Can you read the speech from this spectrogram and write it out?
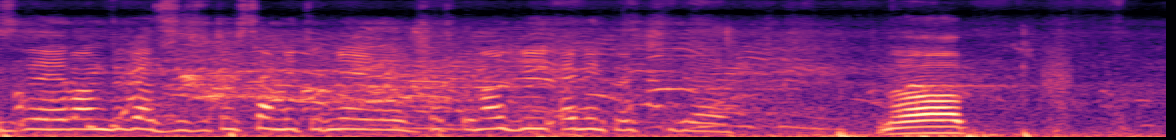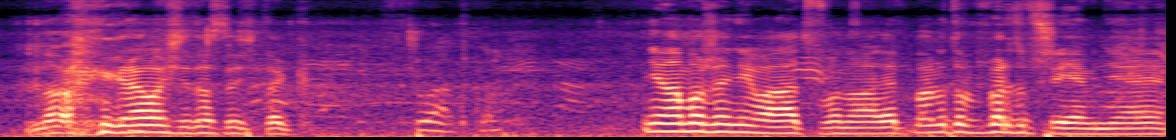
Z- e, Mam wywiad z zwycięzcami turnieju w nogi. Emilku, jak ci grało? No, no grało się dosyć tak, Łatwo. nie no może nie łatwo, no ale bardzo, bardzo przyjemnie.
